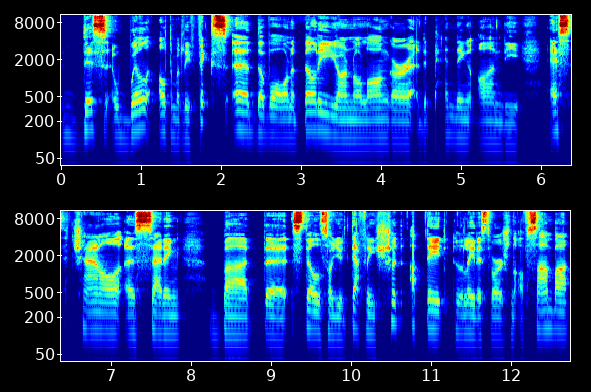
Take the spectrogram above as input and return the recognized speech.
This will ultimately fix uh, the vulnerability. You're no longer depending on the S channel uh, setting, but uh, still, so you definitely should update to the latest version of Samba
